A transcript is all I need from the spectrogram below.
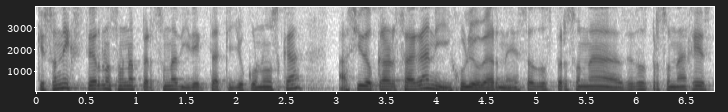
que son externos a una persona directa que yo conozca, ha sido Carl Sagan y Julio Verne. Esas dos personas, esos personajes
